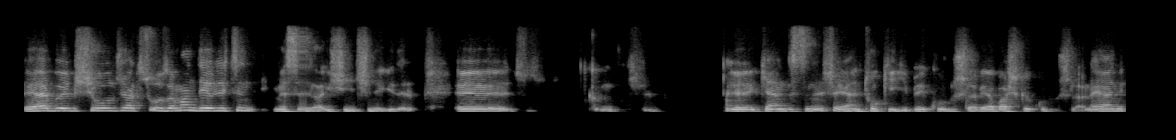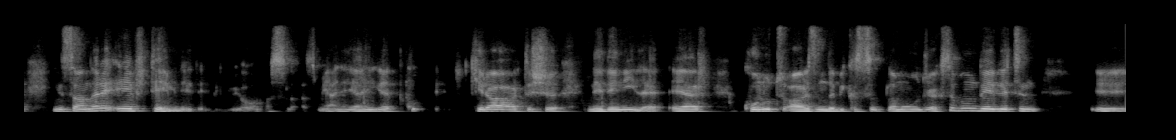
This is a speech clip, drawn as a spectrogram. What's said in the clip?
Eğer böyle bir şey olacaksa o zaman devletin mesela işin içine gider. E, e, kendisini şey yani TOKİ gibi kuruluşlar veya başka kuruluşlarla yani insanlara ev temin edebiliyor olması lazım. Yani yani kira artışı nedeniyle eğer konut arzında bir kısıtlama olacaksa bunu devletin e,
